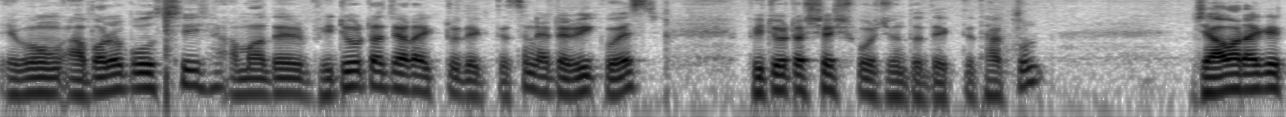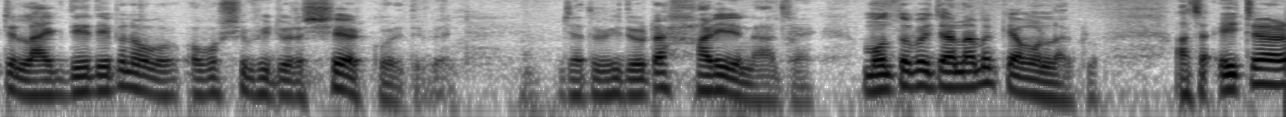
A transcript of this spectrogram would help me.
এবং আবারও বলছি, আমাদের ভিডিওটা যারা একটু দেখতেছেন, এটা রিকোয়েস্ট ভিডিওটা শেষ পর্যন্ত দেখতে থাকুন। যাওয়ার আগে একটি লাইক দিয়ে দেবেন, অব- অবশ্যই ভিডিওটা শেয়ার করে দেবেন। যাতে ভিডিওটা হারিয়ে না যায়। মন্তব্যে জানাবেন কেমন লাগল? আচ্ছা এটার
